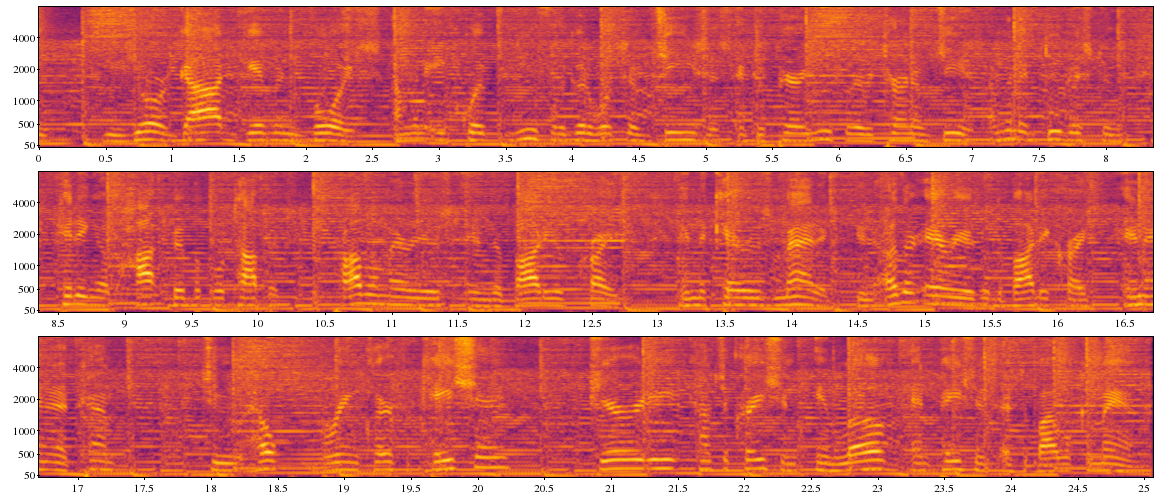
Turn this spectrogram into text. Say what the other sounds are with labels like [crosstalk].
use your God given voice. I'm going to equip you for the good works of Jesus and prepare you for the return of Jesus. I'm going to do this through hitting up hot biblical topics, problem areas in the body of Christ, in the charismatic, in other areas of the body of Christ, in an attempt to help bring clarification, purity, consecration in love and patience as the Bible commands.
